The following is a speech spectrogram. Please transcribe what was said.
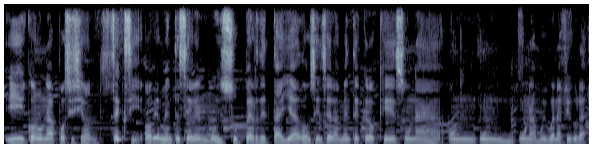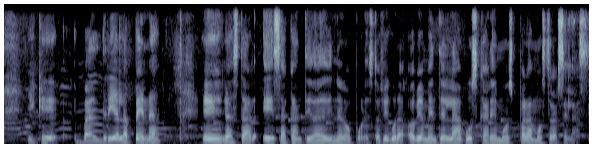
y con una posición sexy. Obviamente se ven muy súper detallados. Sinceramente creo que es una, una muy buena figura y que valdría la pena eh, gastar esa cantidad de dinero por esta figura. Obviamente la buscaremos para mostrárselas.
